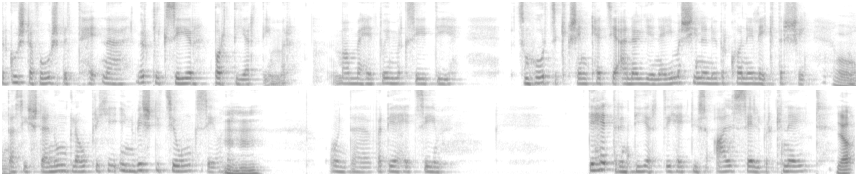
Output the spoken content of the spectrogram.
der Gustav Ospelt hat ihn wirklich sehr portiert immer. Mama hat auch immer gesehen, die zum Hochzeit geschenkt hat sie eine neue Nähmaschine bekommen, elektrische. Oh. Und das ist eine unglaubliche Investition gewesen? Mhm. Und äh, bei der hat sie, die hat rentiert. Sie hat uns alles selber genäht. Ja.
